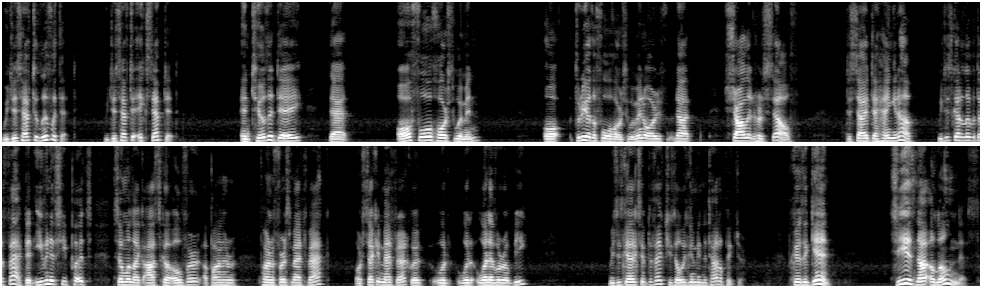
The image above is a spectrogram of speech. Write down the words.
we just have to live with it. We just have to accept it. Until the day that all four horsewomen, or three of the four horsewomen, or if not Charlotte herself, decide to hang it up, we just got to live with the fact that even if she puts someone like Asuka over upon her upon her first match back or second match back, or whatever it'll be, we just got to accept the fact she's always going to be in the title picture. Because again, she is not alone in this.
